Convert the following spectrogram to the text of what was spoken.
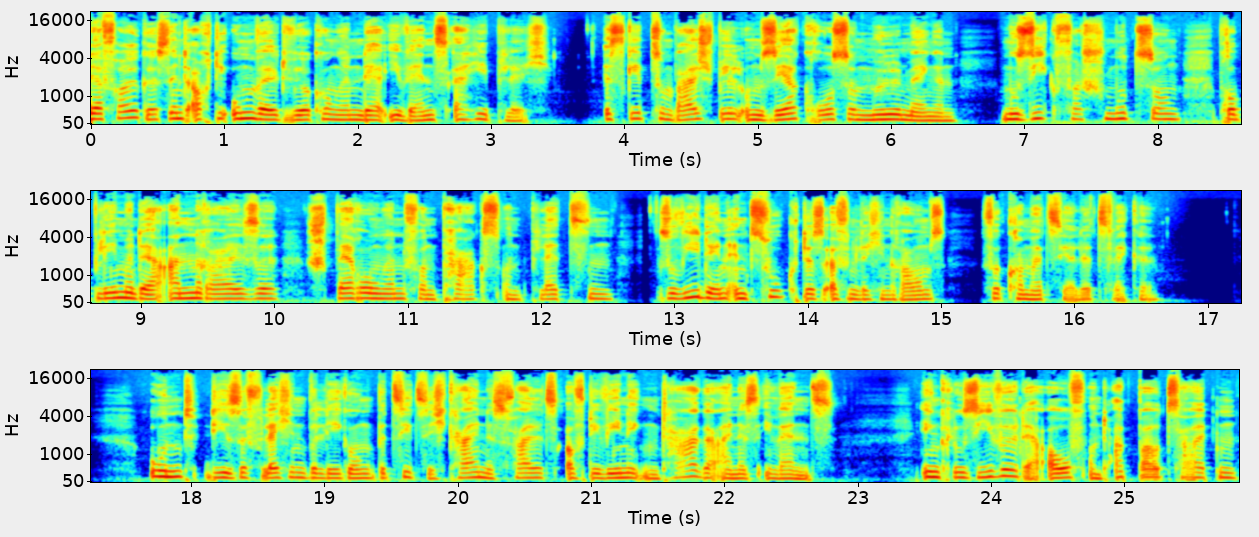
der Folge sind auch die Umweltwirkungen der Events erheblich. Es geht zum Beispiel um sehr große Müllmengen, Musikverschmutzung, Probleme der Anreise, Sperrungen von Parks und Plätzen, sowie den Entzug des öffentlichen Raums für kommerzielle Zwecke. Und diese Flächenbelegung bezieht sich keinesfalls auf die wenigen Tage eines Events. Inklusive der Auf- und Abbauzeiten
